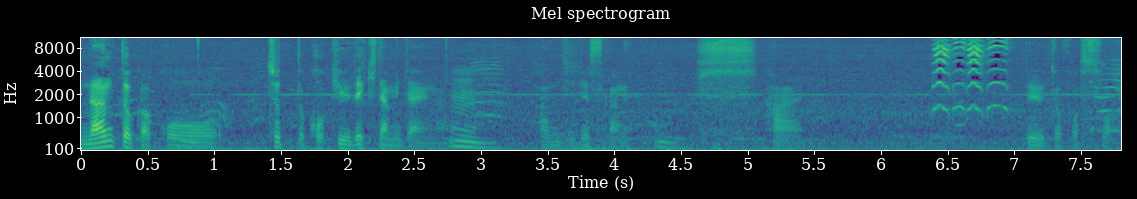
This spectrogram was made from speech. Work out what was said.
なんとかこう、ちょっと呼吸できたみたいなうんうん感じですかね、うん。はい。っていうとこっすわ、は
